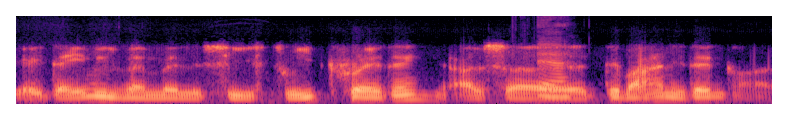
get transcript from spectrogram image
ja, i dag ville man sige street cred, ikke? Altså, ja. det var han i den grad.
